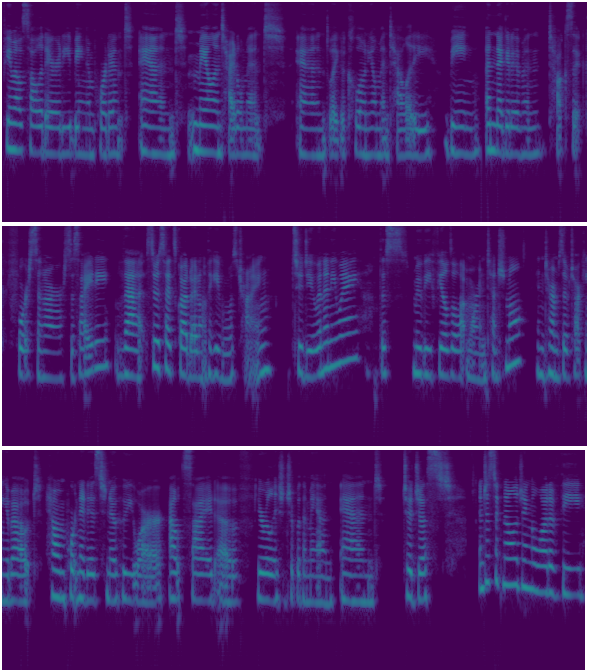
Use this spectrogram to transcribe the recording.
female solidarity being important and male entitlement and like a colonial mentality being a negative and toxic force in our society that Suicide Squad I don't think even was trying to do in any way. This movie feels a lot more intentional in terms of talking about how important it is to know who you are outside of your relationship with a man and to just and just acknowledging a lot of the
